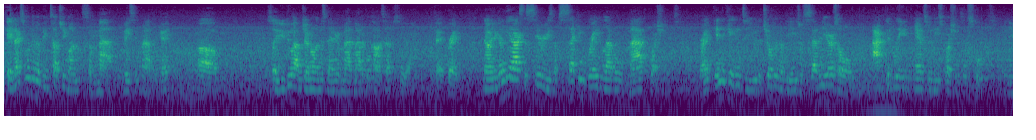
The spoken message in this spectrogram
Okay, next we're going to be touching on some math, basic math, okay? Uh, so you do have a general understanding of mathematical concepts? Yeah. Okay, great. Now you're going to be asked a series of second grade level math questions, right? Indicating to you that children of the age of seven years old actively answer these questions in schools in the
